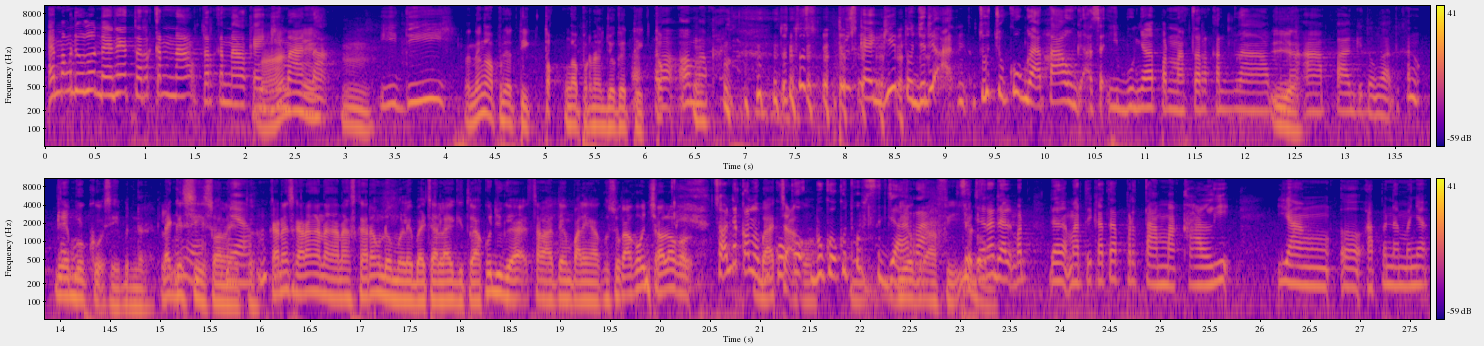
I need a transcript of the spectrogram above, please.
emang dulu nenek terkenal terkenal kayak Mana? gimana Hmm. idi Tante nggak punya TikTok, nggak pernah joget TikTok. Oh, oh, makanya. terus, terus kayak gitu jadi ah, cucuku nggak tahu seibunya pernah terkenal Iya. pernah apa gitu nggak kan Dia kayaknya- buku sih bener, legacy Iya, soalnya iya. itu. Karena sekarang anak-anak sekarang udah mulai baca lagi tuh. Aku juga salah satu yang paling aku suka. Aku insya Allah kalau Soalnya kalau Baca bukuku, aku. bukuku tuh sejarah, Biografi, iya sejarah dalam dalam arti kata pertama kali yang eh, apa namanya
